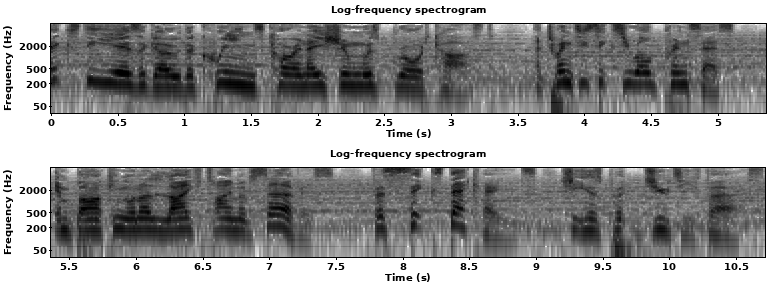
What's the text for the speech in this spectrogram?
60 years ago, the Queen's coronation was broadcast. A 26 year old princess embarking on a lifetime of service. For six decades, she has put duty first.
